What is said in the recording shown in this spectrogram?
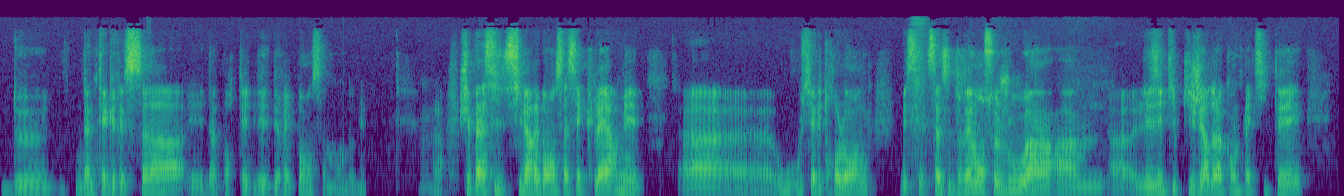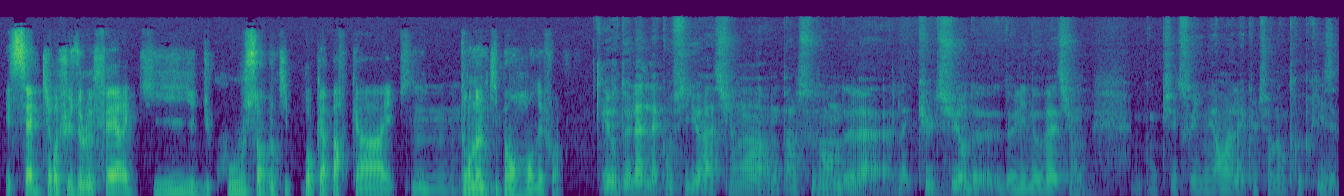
d'intégrer ça et d'apporter des, des, réponses à un moment donné. Hmm. Je ne sais pas si, si, la réponse est assez claire, mais, ou, si elle est trop longue, mais ça vraiment se joue à, à, les équipes qui gèrent de la complexité et celles qui refusent de le faire et qui, du coup, sont un petit peu au cas par cas et qui hmm. tournent un petit peu en rond des fois. Et au-delà de la configuration, on parle souvent de la, culture de, l'innovation, qui est inhérent à la culture d'entreprise,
